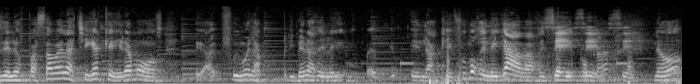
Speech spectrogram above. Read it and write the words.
se los pasaba a las chicas que éramos, eh, fuimos las primeras, dele- eh, las que fuimos delegadas de esa Sí, época, sí, sí. ¿no?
